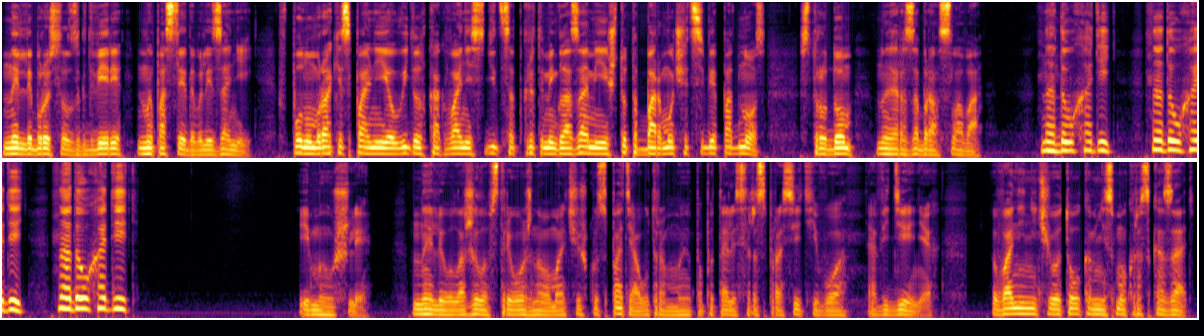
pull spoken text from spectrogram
Нелли бросилась к двери, мы последовали за ней. В полумраке спальни я увидел, как Ваня сидит с открытыми глазами и что-то бормочет себе под нос. С трудом, но я разобрал слова. «Надо уходить! Надо уходить! Надо уходить!» И мы ушли. Нелли уложила встревоженного мальчишку спать, а утром мы попытались расспросить его о видениях. Ваня ничего толком не смог рассказать.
